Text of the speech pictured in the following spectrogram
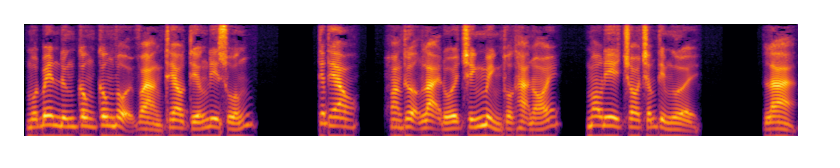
Một bên đứng công công vội vàng theo tiếng đi xuống. Tiếp theo, Hoàng thượng lại đối chính mình thuộc hạ nói, mau đi cho chấm tìm người. Là,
